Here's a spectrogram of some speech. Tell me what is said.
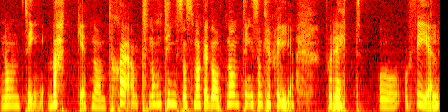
någonting vackert, något skönt, någonting som smakar gott, någonting som kan skilja på rätt och, och fel.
